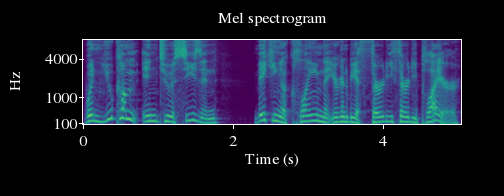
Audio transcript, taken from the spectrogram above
when you come into a season making a claim that you're going to be a 30 30 player,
